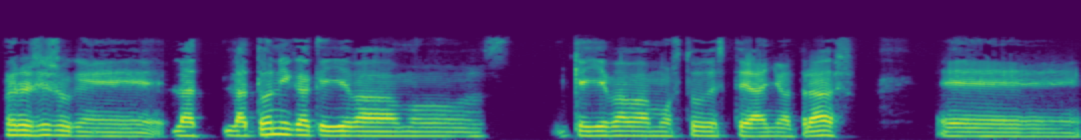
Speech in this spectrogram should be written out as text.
pero es eso que la, la tónica que llevábamos que llevábamos todo este año atrás. Eh,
